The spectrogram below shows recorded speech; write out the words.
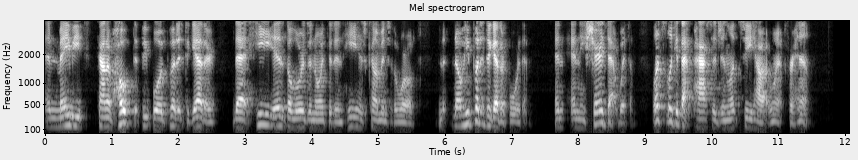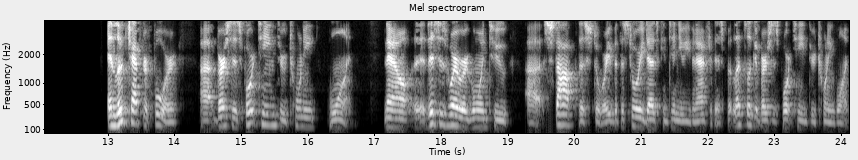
and maybe kind of hope that people would put it together that he is the Lord's anointed and he has come into the world. No, he put it together for them and, and he shared that with them. Let's look at that passage and let's see how it went for him. In Luke chapter 4, uh, verses 14 through 21. Now, this is where we're going to uh, stop the story, but the story does continue even after this. But let's look at verses 14 through 21.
